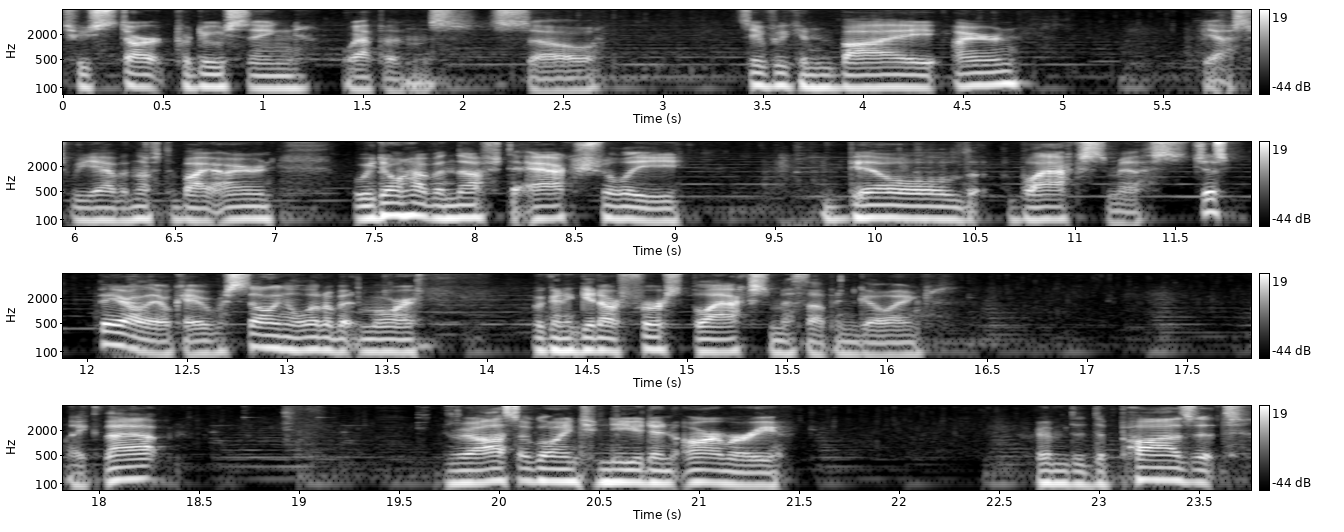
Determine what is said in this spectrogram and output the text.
to start producing weapons. So, see if we can buy iron. Yes, we have enough to buy iron. But we don't have enough to actually build blacksmiths. Just barely. Okay, we're selling a little bit more. We're going to get our first blacksmith up and going. Like that. And we're also going to need an armory. For him to deposit.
